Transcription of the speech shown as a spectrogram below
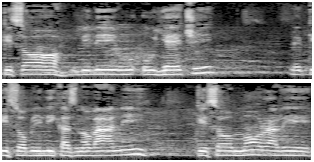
ki so bili uječi, ki so bili kaznovani, ki so morali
